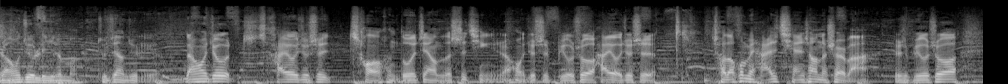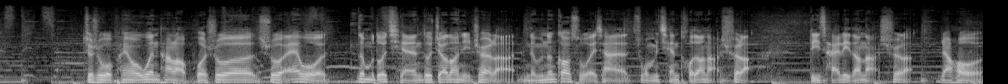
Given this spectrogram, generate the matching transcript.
然后就离了嘛，就这样就离了。然后就还有就是吵很多这样子的事情，然后就是比如说还有就是吵到后面还是钱上的事儿吧，就是比如说就是我朋友问他老婆说说哎我那么多钱都交到你这儿了，你能不能告诉我一下我们钱投到哪去了，理财理到哪去了？然后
